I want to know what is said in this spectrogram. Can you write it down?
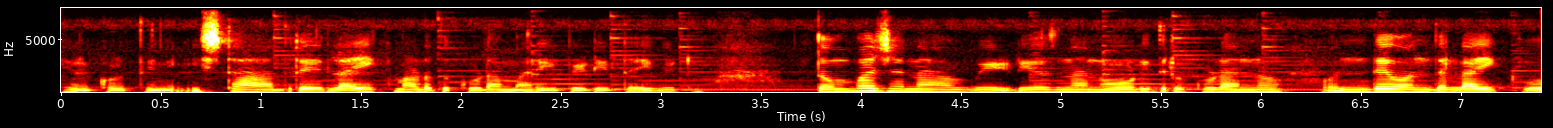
ಕೇಳ್ಕೊಳ್ತೀನಿ. ಇಷ್ಟ ಆದರೆ ಲೈಕ್ ಮಾಡೋದು ಕೂಡ ಮರಿಬೇಡಿ. ದಯವಿಟ್ಟು ತುಂಬ ಜನ ವೀಡಿಯೋಸ್ನ ನೋಡಿದರೂ ಕೂಡ ಒಂದೇ ಒಂದು ಲೈಕು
